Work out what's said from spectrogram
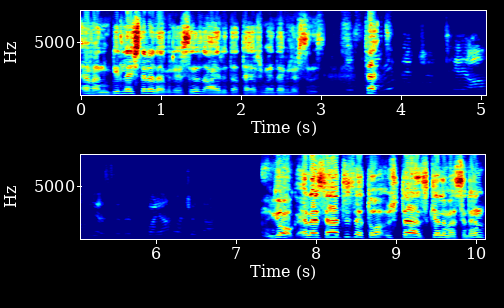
Efendim birleştirebilirsiniz, ayrı da tercüme edebilirsiniz. Te- Esatide T aldı ya sebebi bayan hocalar mı yani? Yok, el esatizetu üstaz kelimesinin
